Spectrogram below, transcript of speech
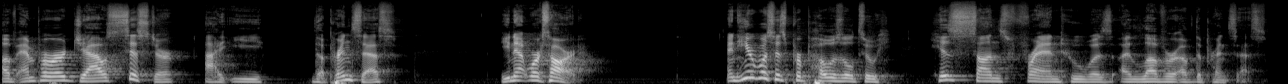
of Emperor Zhao's sister, i.e., the princess, he networks hard. And here was his proposal to his son's friend, who was a lover of the princess.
